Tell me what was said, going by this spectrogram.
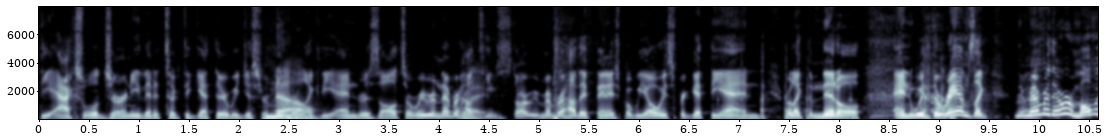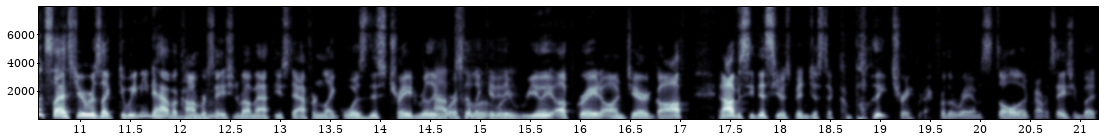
the actual journey that it took to get there. We just remember No. like the end results, or we remember how Right. teams start. We remember how they finish, but we always forget the end or like the middle. And with the Rams, like Right. remember there were moments last year was like, do we need to have a Mhm. conversation about Matthew Stafford? Like, was this trade really worth it? Like, did they really upgrade on Jared Goff? And obviously, this year's been just a complete train wreck for the Rams. It's a whole other conversation. But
